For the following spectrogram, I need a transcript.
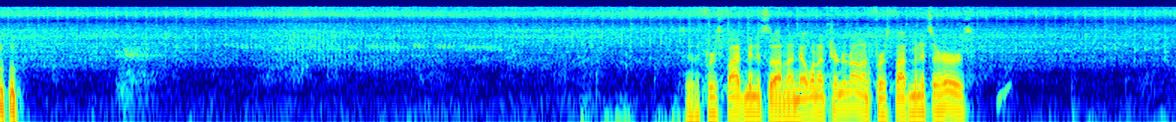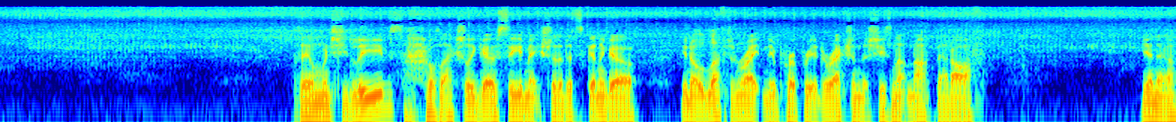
so the first five minutes on, I know when I turn it on, first five minutes are hers. Then when she leaves, I will actually go see make sure that it's going to go, you know, left and right in the appropriate direction, that she's not knocked that off. You know.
